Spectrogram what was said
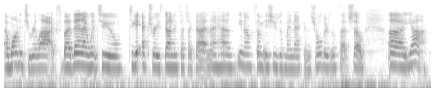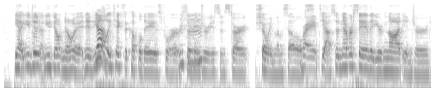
I wanted to relax. But then I went to to get x-rays done and such like that and I had, you know, some issues with my neck and shoulders and such. So, uh yeah. Yeah, you It's do not good. you don't know it. And it Yeah. usually takes a couple days for some Mhm. injuries to start showing themselves. Right. Yeah, so never say that you're not injured.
